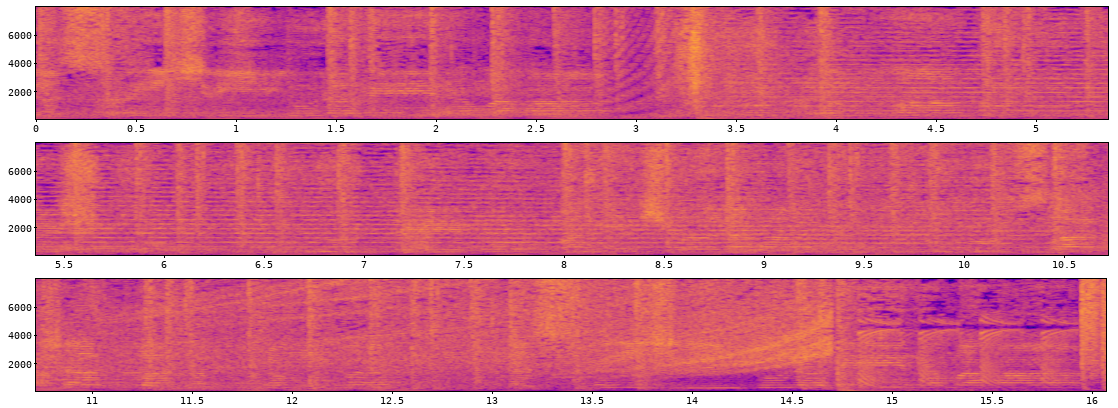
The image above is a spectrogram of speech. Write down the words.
तस्मै श्रीगुरवे नमः। गुरुब्रह्मा गुरुविष्णु गुरुदेवो महेश्वरः। साक्षात् ब्रह्म तस्मै श्रीगुरवे नमः।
